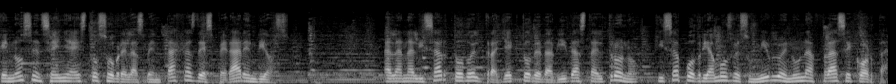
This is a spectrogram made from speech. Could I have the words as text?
Que nos enseña esto sobre las ventajas de esperar en Dios. Al analizar todo el trayecto de David hasta el trono, quizá podríamos resumirlo en una frase corta.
